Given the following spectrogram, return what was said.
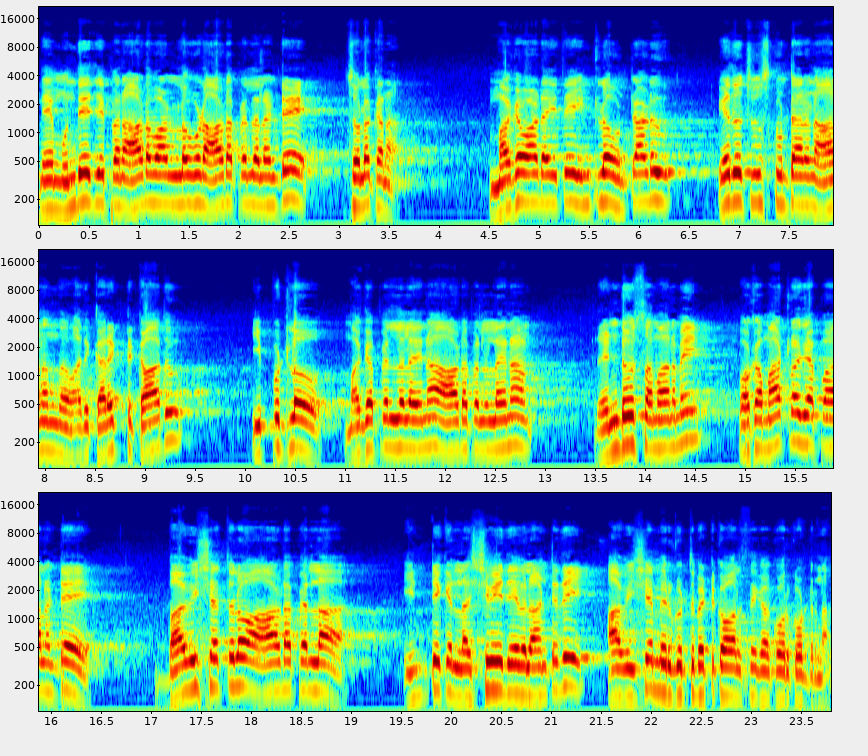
నేను ముందే చెప్పాను ఆడవాళ్ళలో కూడా ఆడపిల్లలంటే చులకన. మగవాడైతే ఇంట్లో ఉంటాడు ఏదో చూసుకుంటారని ఆనందం. అది కరెక్ట్ కాదు. ఇప్పట్లో మగపిల్లలైనా ఆడపిల్లలైనా రెండూ సమానమే. ఒక మాటలో చెప్పాలంటే భవిష్యత్తులో ఆడపిల్ల ఇంటికి లక్ష్మీదేవి లాంటిది ఆ విషయం మీరు గుర్తుపెట్టుకోవాల్సిందిగా కోరుకుంటున్నా.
